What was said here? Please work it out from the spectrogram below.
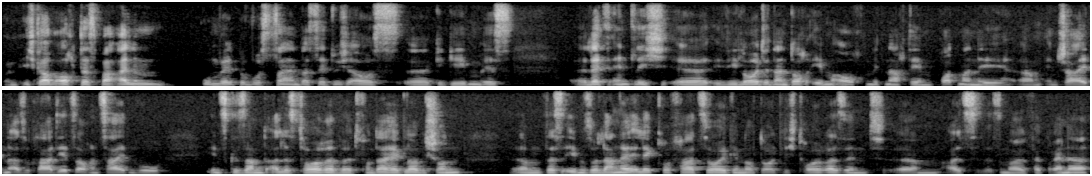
und ich glaube auch, dass bei allem Umweltbewusstsein, was ja durchaus äh, gegeben ist, äh, letztendlich äh, die Leute dann doch eben auch mit nach dem Portemonnaie ähm, entscheiden. Also gerade jetzt auch in Zeiten, wo insgesamt alles teurer wird. Von daher glaube ich schon, ähm, dass eben solange Elektrofahrzeuge noch deutlich teurer sind ähm, als mal Verbrenner,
